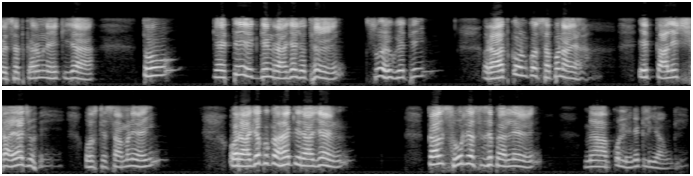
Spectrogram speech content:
कोई सत्कर्म नहीं किया तो कहते एक दिन राजा जो थे, सोए हुए थे। रात को उनको सपन आया, एक काली छाया जो है, उसके सामने आई। और राजा को कहा कि, राजन, कल सूर्य से पहले मैं आपको लेने के लिए आऊँगी।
